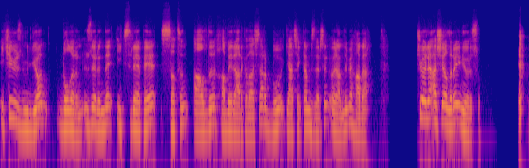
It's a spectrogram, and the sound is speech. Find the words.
200 milyon doların üzerinde XRP satın aldığı haberi arkadaşlar. Bu gerçekten bizler için önemli bir haber. Şöyle aşağılara iniyoruz.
